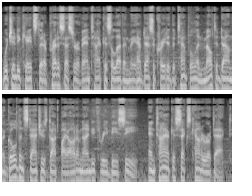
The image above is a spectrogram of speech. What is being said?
which indicates that a predecessor of Antiochus XI may have desecrated the temple and melted down the golden statues. By autumn 93 BC, Antiochus X counterattacked,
